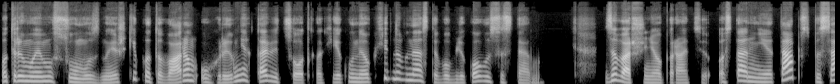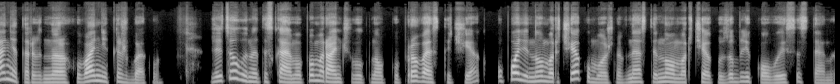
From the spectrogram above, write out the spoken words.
Отримуємо суму знижки по товарам у гривнях та відсотках, яку необхідно внести в облікову систему. Завершення операції. Останній етап списання та нарахування кешбеку. Для цього натискаємо помаранчеву кнопку Провести чек. У полі номер чеку можна внести номер чеку з облікової системи.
